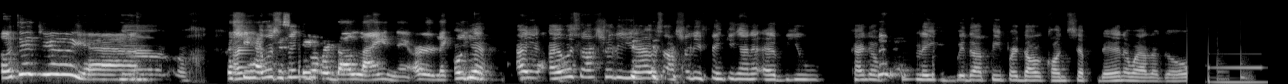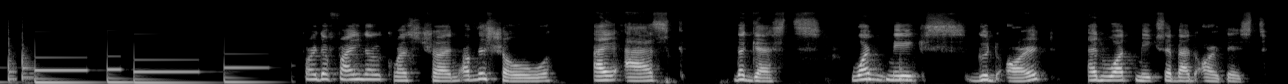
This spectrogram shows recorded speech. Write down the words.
oh did you yeah Yeah. because she I- I has was this thinking- paper doll line eh, or like Oh, yeah. I, I was actually, yeah, I was actually thinking on you kind of played with a paper doll concept then a while ago. For the final question of the show, I ask the guests what hmm. makes good art and what makes a bad artist.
